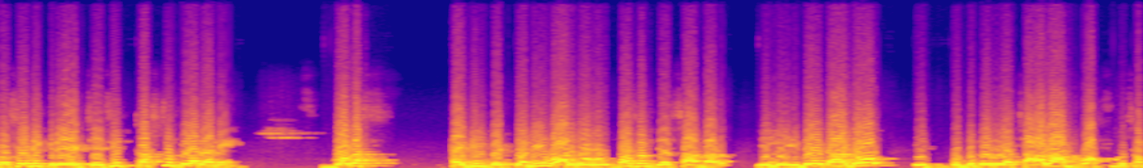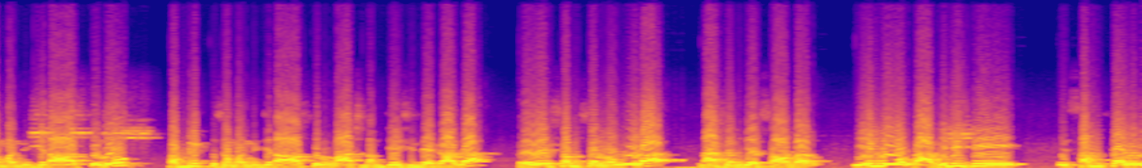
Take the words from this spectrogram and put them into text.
సొసైటీ క్రియేట్ చేసి ట్రస్ట్ పేరు అని బోగస్ టైటిల్ పెట్టుకొని వాళ్ళు మోసం చేస్తా ఉన్నారు. వీళ్ళు ఇదే కాదు ఈ పొద్దుటూరులో చాలా వక్ఫ్కు సంబంధించిన ఆస్తులు పబ్లిక్కు సంబంధించిన ఆస్తులు నాశనం చేసిందే కాక ప్రైవేట్ సంస్థలను కూడా నాశనం చేస్తా ఉన్నారు. వీళ్ళు ఒక అవినీతి సంస్థలు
